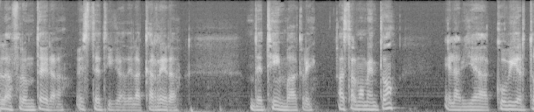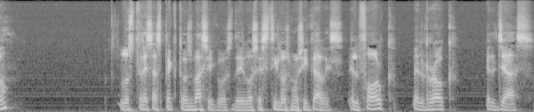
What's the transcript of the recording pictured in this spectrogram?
La frontera estética de la carrera de Tim Buckley. Hasta el momento, él había cubierto los tres aspectos básicos de los estilos musicales, el folk, el rock, el jazz.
